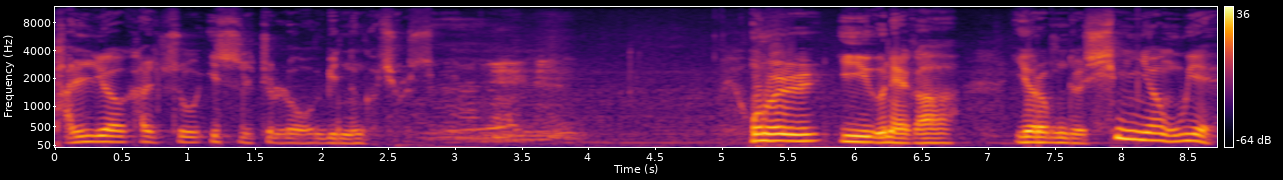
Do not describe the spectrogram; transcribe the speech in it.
달려갈 수 있을 줄로 믿는 것이었습니다. 오늘 이 은혜가 여러분들 심령 위에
